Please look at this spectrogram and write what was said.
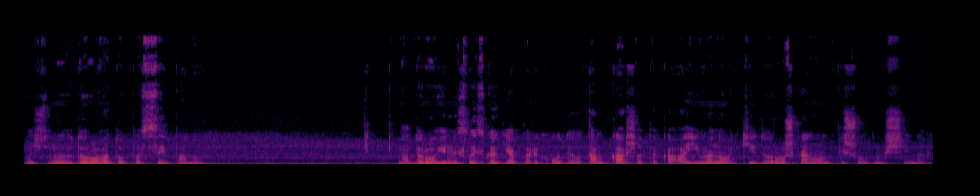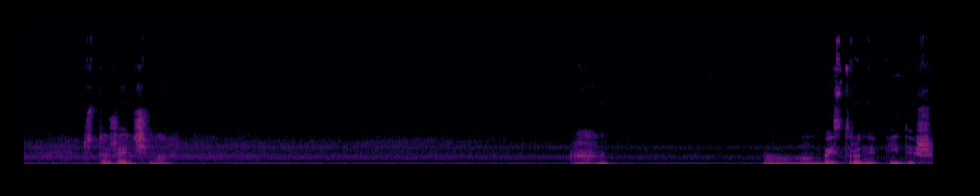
Бачите, ну дорога то посипана. На дорогі не слизько, як я переходила, там каша така, а іменно от ті дорожки, ну он пішов мужчина. Чи то жінка. Ага, бистро не підеш.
